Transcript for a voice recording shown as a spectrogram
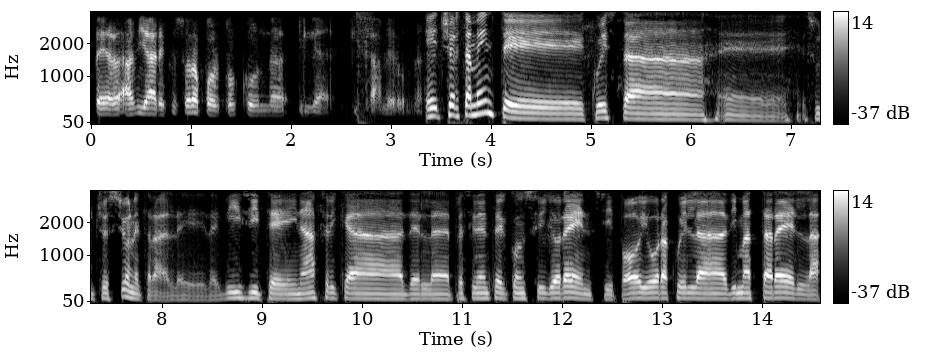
per avviare questo rapporto con il, Camerun. E certamente questa eh, successione tra le, le, visite in Africa del Presidente del Consiglio Renzi, poi ora quella di Mattarella,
